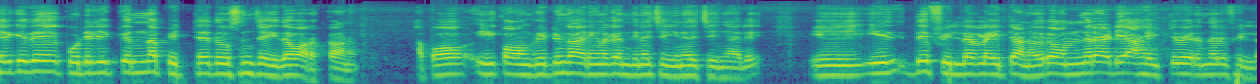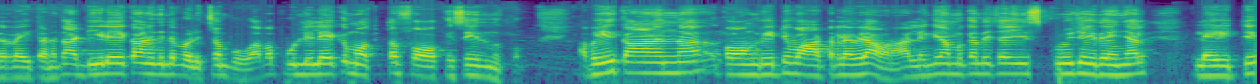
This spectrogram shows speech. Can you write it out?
ശരിക്കും ഇത് കൂട്ടിരിക്കുന്ന പിറ്റേ ദിവസം ചെയ്ത വർക്കാണ് അപ്പോൾ ഈ കോൺക്രീറ്റും കാര്യങ്ങളൊക്കെ എന്തിനാണ് ചെയ്യുന്നത് വെച്ച് കഴിഞ്ഞാൽ ഈ ഇത് ഫില്ലർ ലൈറ്റ് ആണ്. ഒരു ഒന്നര അടി ഹൈറ്റ് വരുന്ന ഒരു ഫില്ലർ ലൈറ്റ് ആണ്. ഇത് അടിയിലേക്കാണ് ഇതിന്റെ വെളിച്ചം പോകുക അപ്പോൾ പുള്ളിലേക്ക് മൊത്തം ഫോക്കസ് ചെയ്ത് നിൽക്കും. അപ്പോൾ ഈ കാണുന്ന കോൺക്രീറ്റ് വാട്ടർ ലെവൽ ആവണം. അല്ലെങ്കിൽ നമുക്ക് എന്താ വെച്ചാൽ ഈ സ്ക്രൂ ചെയ്ത് കഴിഞ്ഞാൽ ലൈറ്റ്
